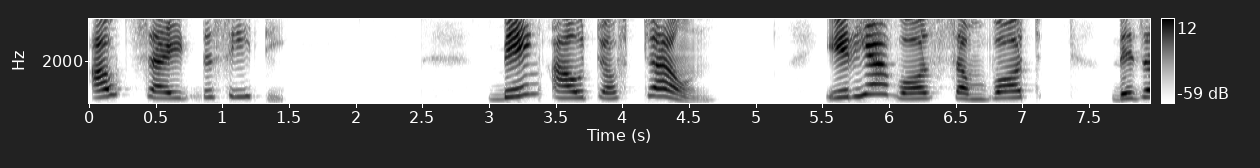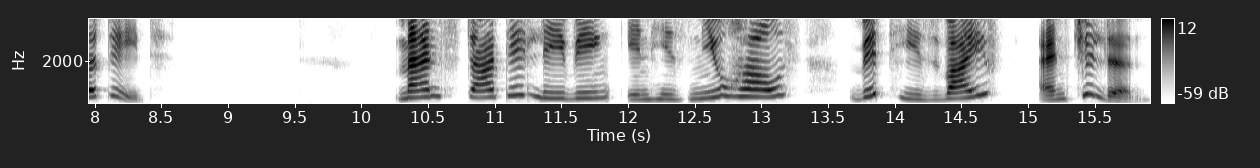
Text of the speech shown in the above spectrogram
outside the city. Being out of town, area was somewhat deserted. Man started living in his new house with his wife and children.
